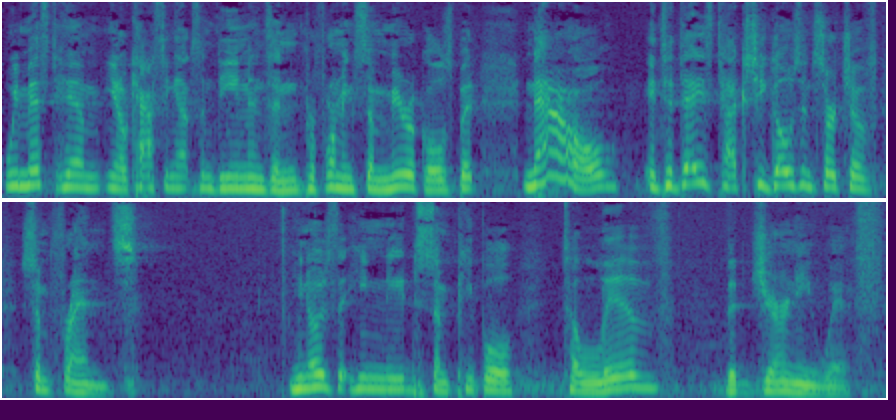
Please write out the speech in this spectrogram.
we missed him, you know, casting out some demons and performing some miracles. But now, in today's text, he goes in search of some friends. He knows that he needs some people to live the journey with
